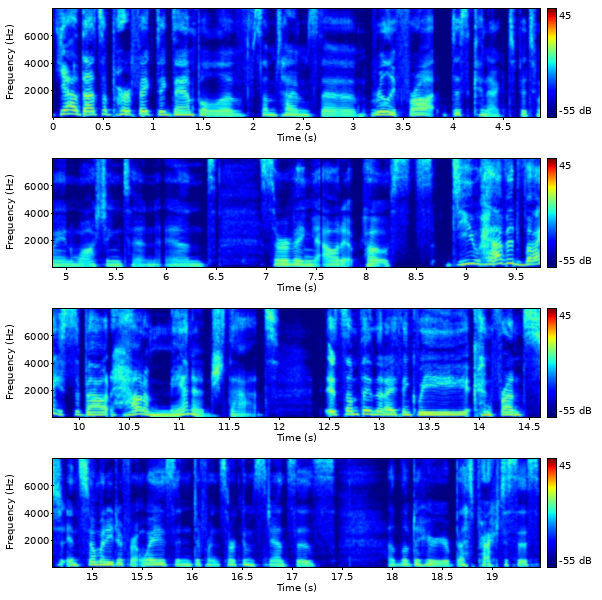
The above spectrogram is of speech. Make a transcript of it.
Yeah, that's a perfect example of sometimes the really fraught disconnect between Washington and serving out at posts. Do you have advice about how to manage that? It's something that I think we confront in so many different ways in different circumstances. I'd love to hear your best practices.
